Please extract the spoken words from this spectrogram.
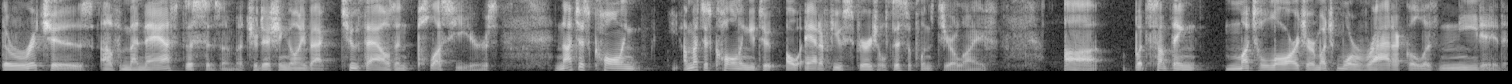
the riches of monasticism, a tradition going back two thousand plus years. Not just calling, I'm not just calling you to oh add a few spiritual disciplines to your life, uh, but something much larger, much more radical is needed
